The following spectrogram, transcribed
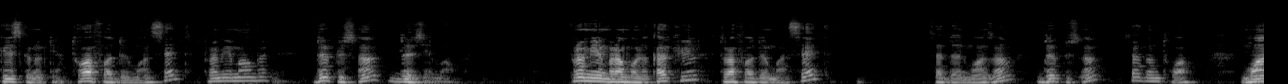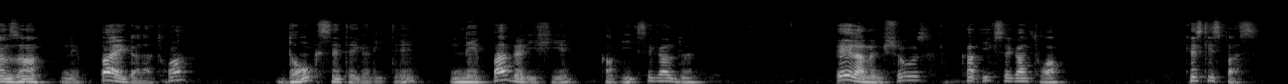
Qu'est-ce qu'on obtient? 3 fois 2 moins 7, premier membre. 2 plus 1, deuxième membre. Premier membre, on le calcule. 3 fois 2 moins 7, ça donne moins 1. 2 plus 1, ça donne 3. Moins 1 n'est pas égal à 3. Donc, cette égalité n'est pas vérifiée quand x égale 2. Et la même chose quand x égale 3. Qu'est-ce qui se passe?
